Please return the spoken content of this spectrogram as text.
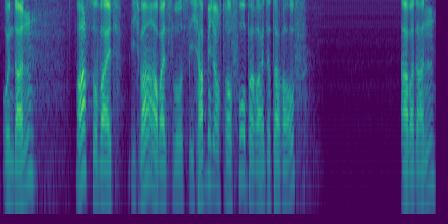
Und dann war es soweit. Ich war arbeitslos. Ich habe mich auch darauf vorbereitet darauf. Aber dann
